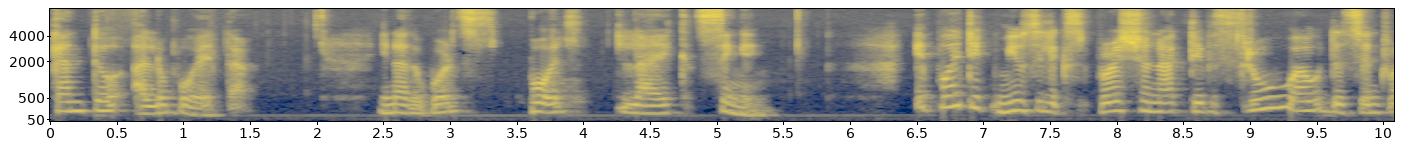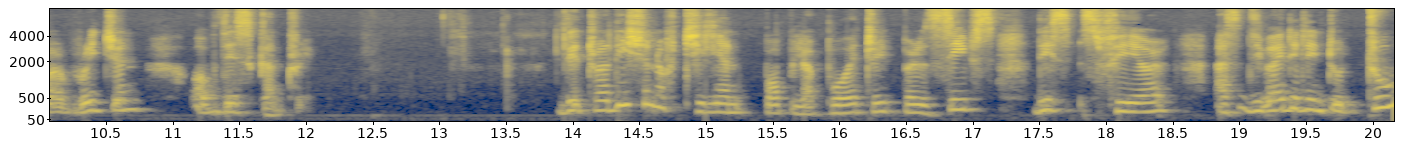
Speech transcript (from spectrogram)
canto a lo poeta. In other words, poet like singing a poetic musical expression active throughout the central region of this country. The tradition of Chilean popular poetry perceives this sphere as divided into two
